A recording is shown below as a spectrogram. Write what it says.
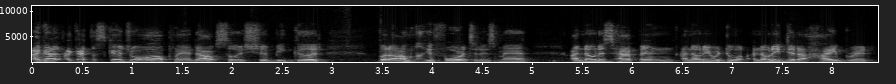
I got I got the schedule all planned out, so it should be good. But uh, I'm looking forward to this, man. I know this happened. I know they were doing. I know they did a hybrid.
